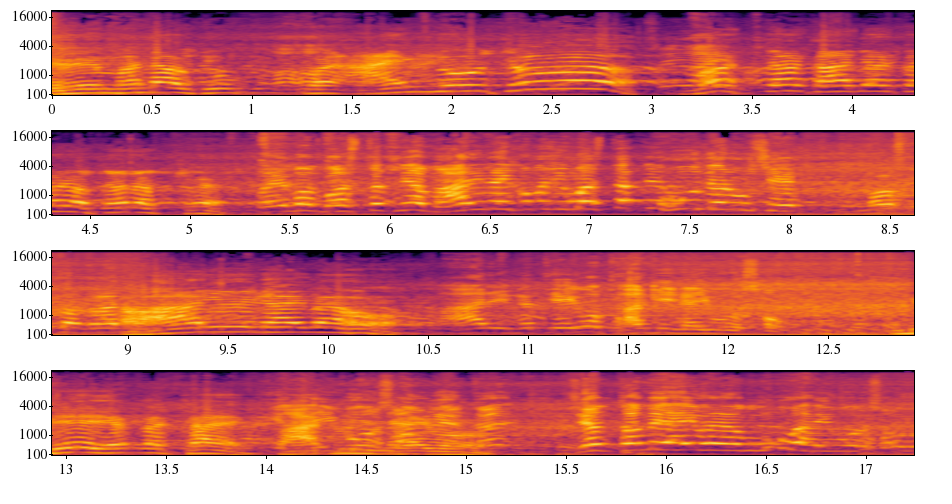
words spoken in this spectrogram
એ મનાવશું પણ આઈનું શું મસ્તક હાજર કરો સરસ છે. એમાં મસ્તક ને મારી નાખ્યો પછી મસ્તકની શું જરૂર છે? હારી લાવ્યા હો. હારી નથી આવ્યો ભાગીને આવ્યો છો. બે એક જ થાય. ભાગી આવ્યો. જેમ તમે આવ્યો એમ હું આવ્યો છું.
